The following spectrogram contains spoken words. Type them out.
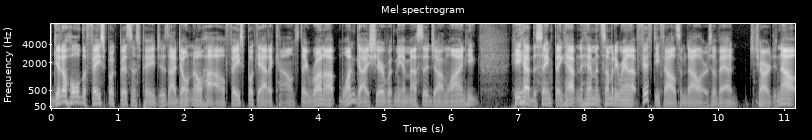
get a hold of Facebook business pages. I don't know how. Facebook ad accounts. They run up. One guy shared with me a message online. He he had the same thing happen to him, and somebody ran up fifty thousand dollars of ad charges. Now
